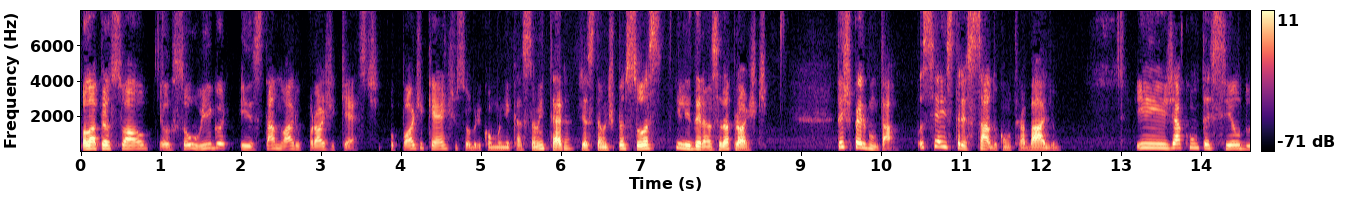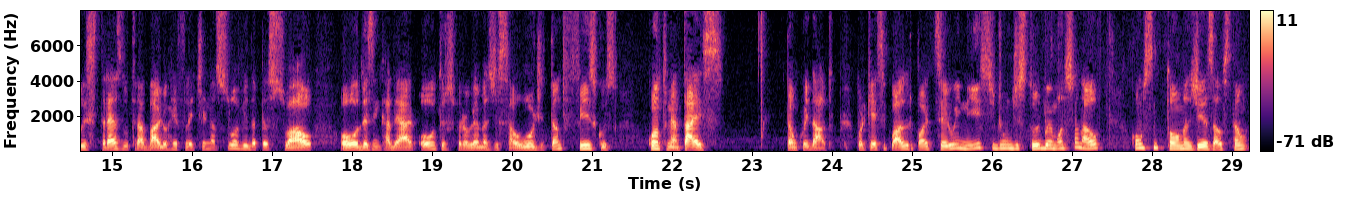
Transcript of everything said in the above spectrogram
Olá pessoal, eu sou o Igor e está no ar o Projecast, o podcast sobre comunicação interna, gestão de pessoas e liderança da Project. Deixa eu te perguntar, você é estressado com o trabalho? E já aconteceu do estresse do trabalho refletir na sua vida pessoal ou desencadear outros problemas de saúde, tanto físicos quanto mentais? Então, cuidado, porque esse quadro pode ser o início de um distúrbio emocional com sintomas de exaustão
